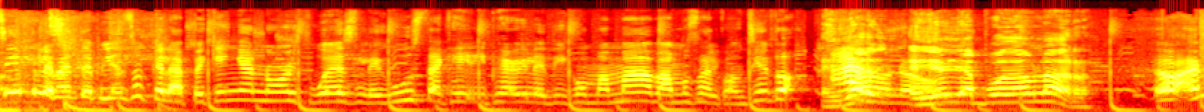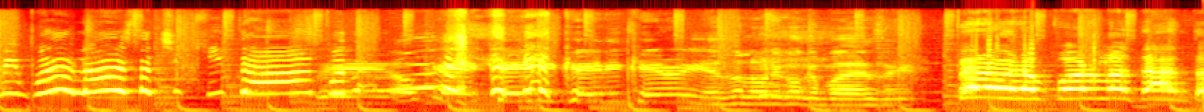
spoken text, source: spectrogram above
simplemente pienso que la pequeña Northwest le gusta a Katy Perry, le digo, mamá, vamos al concierto. I Ella, don't know. ella ya puede hablar. Oh, I mean, puede hablar, está chiquita. Sí, ok, Katie, Katie, Katie, eso es lo único que puede decir. Pero bueno, por lo tanto,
